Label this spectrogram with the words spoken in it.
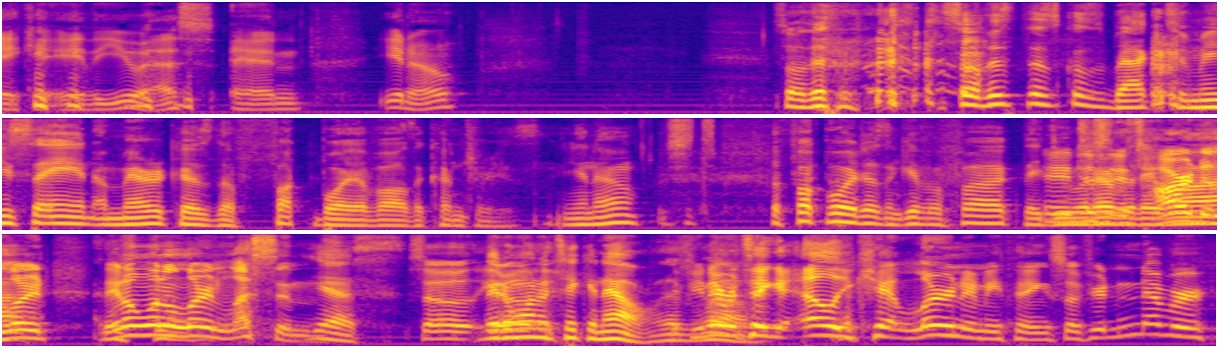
aka the U.S. and you know, So this, so this, this goes back to me saying America is the fuck boy of all the countries. You know, just, the fuck boy doesn't give a fuck. They do it just- whatever it's they hard to learn. They don't want to learn lessons. Yes. So They don't want to take an L. if you never take an L, you can't learn anything. So if you're never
